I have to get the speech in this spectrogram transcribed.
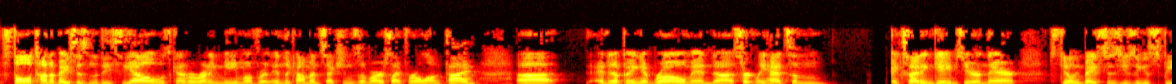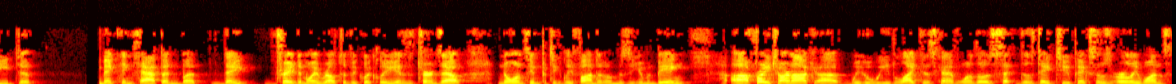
stole a ton of bases in the DCL, was kind of a running meme over in the comment sections of our site for a long time. Uh, ended up being at Rome and uh, certainly had some exciting games here and there, stealing bases, using his speed to make things happen, but they traded him away relatively quickly. As it turns out, no one seemed particularly fond of him as a human being. Uh, Freddy Tarnok, uh, we, who we liked as kind of one of those those day two picks, those early ones.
